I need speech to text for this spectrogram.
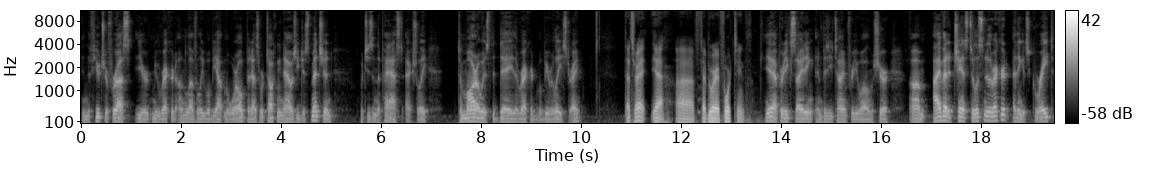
in the future for us, your new record Unlovely will be out in the world. But as we're talking now, as you just mentioned, which is in the past actually, tomorrow is the day the record will be released, right? That's right. Yeah, uh, February fourteenth. Yeah, pretty exciting and busy time for you all, I'm sure. Um, I've had a chance to listen to the record. I think it's great.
